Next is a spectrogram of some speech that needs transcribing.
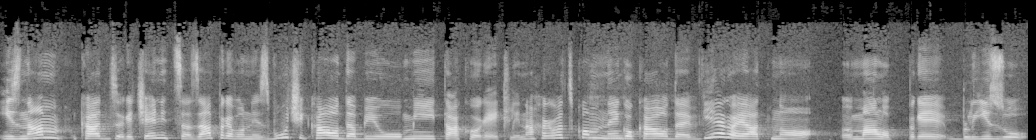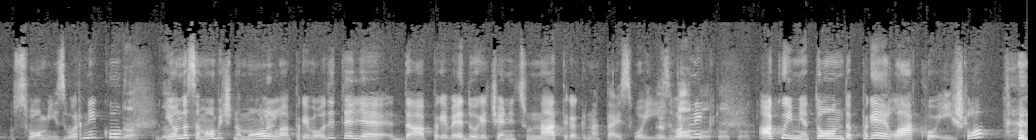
I znam kad rečenica zapravo ne zvuči kao da bi ju mi tako rekli na hrvatskom, mhm. nego kao da je vjerojatno malo preblizu svom izvorniku i onda sam obično molila prevoditelje da prevedu rečenicu natrag na taj svoj e, izvornik. Ako im je to onda prelako išlo,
